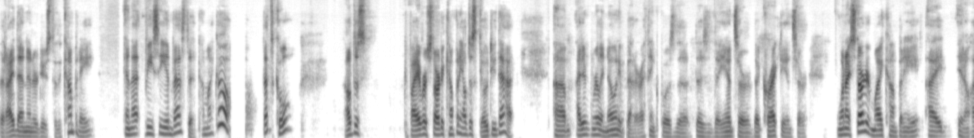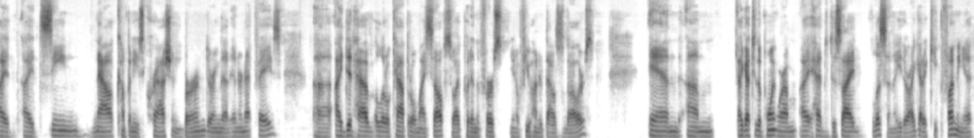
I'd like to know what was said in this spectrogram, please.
that i then introduced to the company and that VC invested. I'm like, oh, that's cool. I'll just if I ever start a company, I'll just go do that. Um, I didn't really know any better. I think was the the, answer, the correct answer. When I started my company, I you know I I'd seen now companies crash and burn during that internet phase. Uh, I did have a little capital myself, so I put in the first you know few hundred thousand dollars, and um, I got to the point where I'm I had to decide. Listen, either I got to keep funding it,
